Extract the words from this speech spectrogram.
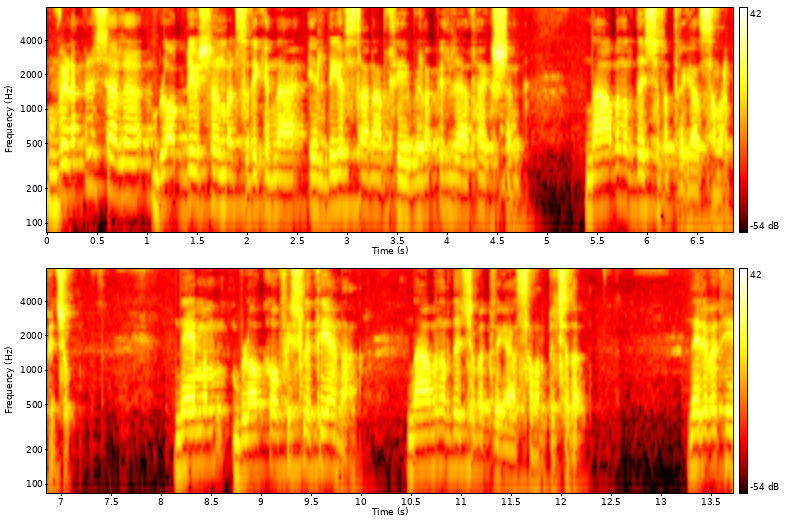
വിളപ്പിൽശാല ബ്ലോക്ക് ഡിവിഷനിൽ മത്സരിക്കുന്ന എൽ ഡി എഫ് സ്ഥാനാർത്ഥി വിളപ്പിൽ രാധാകൃഷ്ണൻ നാമനിർദ്ദേശ പത്രിക സമർപ്പിച്ചു. നേമം ബ്ലോക്ക് ഓഫീസിലെത്തിയാണ് നാമനിർദ്ദേശ പത്രിക സമർപ്പിച്ചത്. നിരവധി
